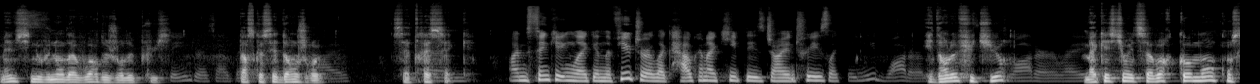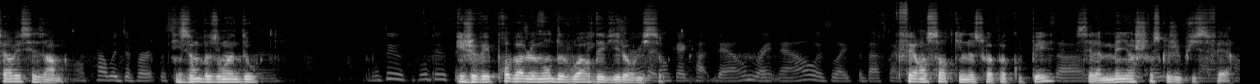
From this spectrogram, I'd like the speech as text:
même si nous venons d'avoir deux jours de pluie, parce que c'est dangereux, c'est très sec. Et dans le futur, ma question est de savoir comment conserver ces arbres. Ils ont besoin d'eau. Et je vais probablement devoir dévier le ruisseau. Faire en sorte qu'il ne soit pas coupé, c'est la meilleure chose que je puisse faire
